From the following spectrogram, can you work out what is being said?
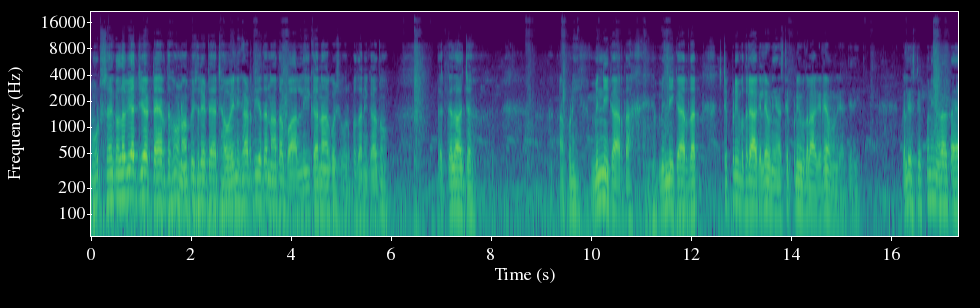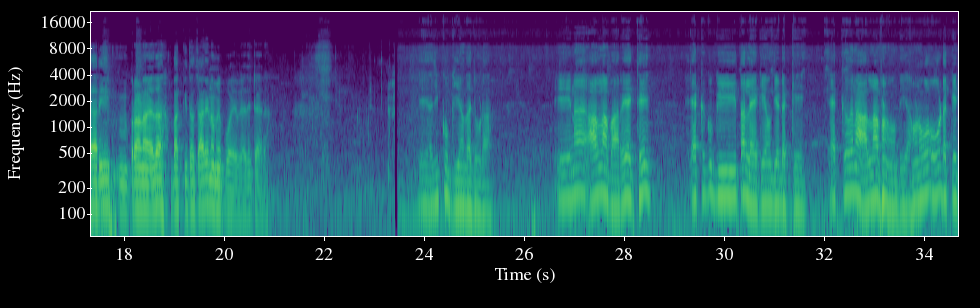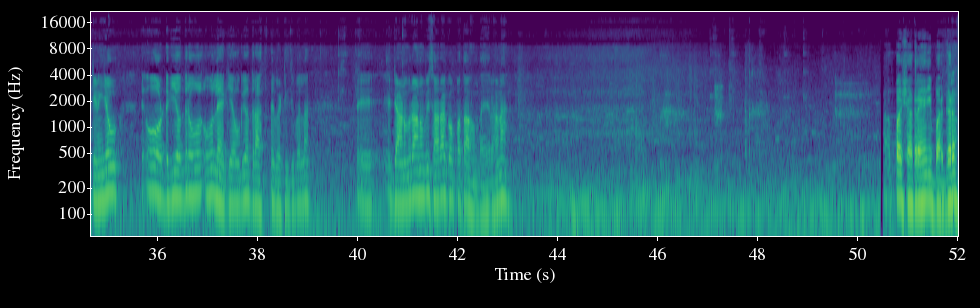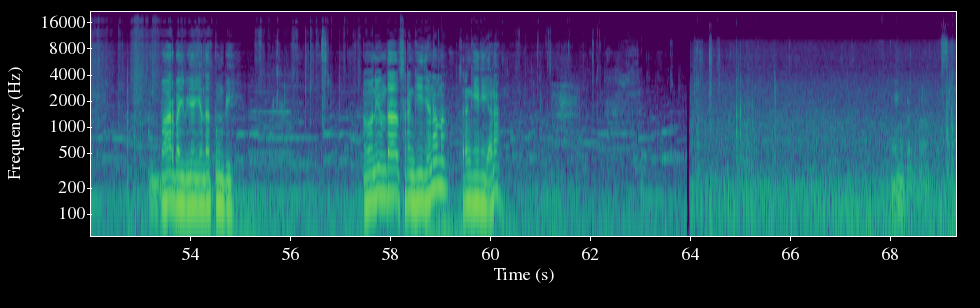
ਮੋਟਰਸਾਈਕਲ ਦਾ ਵੀ ਅੱਜ ਟਾਇਰ ਦਿਖਾਉਣਾ, ਪਿਛਲੇ ਟਾਇਰ 'ਚ ਹਵਾ ਹੀ ਨਹੀਂ ਖੜਦੀ ਇਹਦਾ ਨਾ ਤਾਂ ਬਾਲ ਲੀਕ ਆ, ਨਾ ਕੁਝ ਹੋਰ, ਪਤਾ ਨਹੀਂ ਕਾਹਤੋਂ। ਤੇ ਕਿਹਦਾ ਅੱਜ ਆਪਣੀ ਮਿੰਨੀ ਕਾਰ ਦਾ, ਮਿੰਨੀ ਕਾਰ ਦਾ ਸਟਿੱਪਣੀ ਬਦਲਾ ਕੇ ਲਿਆਉਣੀ ਆ, ਸਟਿੱਪਣੀ ਬਦਲਾ ਕੇ ਲਿਆਵਾਂਗੇ ਅੱਜ ਦੀ ਕੱਲੇ ਸਟਿੱਪਣੀ ਵਾਲਾ ਟਾਇਰ ਹੀ ਪੁਰਾਣਾ ਇਹਦਾ, ਬਾਕੀ ਤਾਂ ਸਾਰੇ ਨਵੇਂ ਪੋਏ ਹੋਏ ਇਹਦੇ ਟਾਇਰ। ਇਹ ਆ ਜੀ ਘੁੱਗੀਆਂ ਦਾ ਜੋੜਾ। ਇਹ ਨਾ ਆਲਣਾ ਪਾ ਰਹੇ ਇੱਥੇ। ਇੱਕ ਘੁੱਗੀ ਤਾਂ ਲੈ ਕੇ ਆਉਂਦੀ ਆ ਡੱਕੇ, ਇੱਕ ਉਹਦੇ ਨਾਲ ਨਾ ਬਣਾਉਂਦੀ ਆ। ਹੁਣ ਉਹ ਉਹ ਡੱਕੇ ਚਿਣੀ ਜਾਊ ਤੇ ਉਹ ਉੱਡ ਗਈ, ਉਧਰ ਉਹ ਉਹ ਲੈ ਕੇ ਆਊਗੀ, ਉਹ ਦਰਖਤ ਤੇ ਬੈਠੀ ਸੀ ਪਹਿਲਾਂ। ਤੇ ਇਹ ਜਾਨਵਰਾਂ ਨੂੰ ਵੀ ਸਾਰਾ ਕੁਝ ਪਤਾ ਹੁੰਦਾ ਯਾਰ, ਹਨਾ? ਆਪਾਂ ਛਕ ਰਹੇ ਹਾਂ ਜੀ 버ਗਰ ਬਾਹਰ ਬਾਈ ਵੀ ਆਈ ਜਾਂਦਾ ਤੂੰ ਵੀ। ਉਹ ਨਹੀਂ ਹੁੰਦਾ ਸਰੰਗੀ ਜੀ ਹਨਾ ਮਾ ਸਰੰਗੀ ਜੀ ਹਨਾ ਇਹਨੂੰ ਕੱਟ ਬਣਾ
